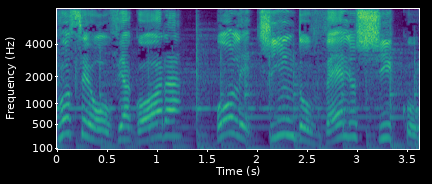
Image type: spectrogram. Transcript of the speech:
Você ouve agora Boletim do Velho Chico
